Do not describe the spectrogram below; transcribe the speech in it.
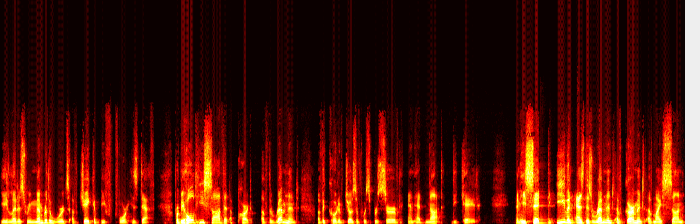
Yea, let us remember the words of Jacob before his death. For behold, he saw that a part of the remnant of the coat of Joseph was preserved and had not decayed. And he said, Even as this remnant of garment of my son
